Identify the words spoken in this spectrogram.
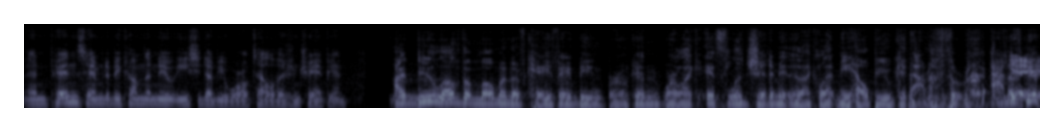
and pins him to become the new ECW World Television Champion. I do love the moment of kayfabe being broken, where like it's legitimately like, "Let me help you get out of the out Yeah, of yeah, here."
